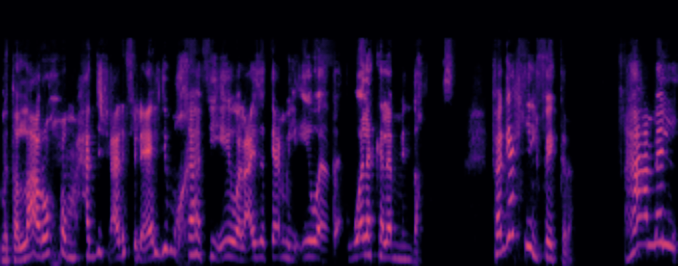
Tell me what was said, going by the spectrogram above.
مطلعة روحهم محدش عارف العيال دي مخها في إيه ولا عايزة تعمل إيه ولا, كلام من ده خالص. فجات لي الفكرة هعمل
